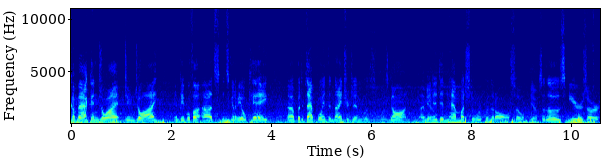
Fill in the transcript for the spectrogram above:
come back in July, June, July, and people thought, oh, it's it's going to be okay. Uh, but at that point, the nitrogen was was gone. I mean, yeah. it didn't have much to work with at all. So yeah. so those ears are,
